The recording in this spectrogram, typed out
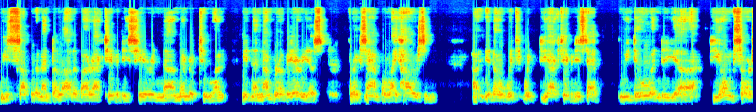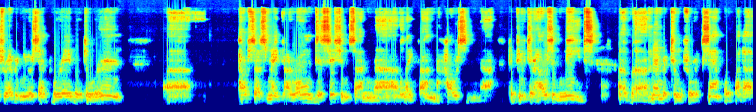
We supplement a lot of our activities here in Membertou uh, in a number of areas. For example, like housing, you know, with, with the activities that we do and the uh, the own source revenues that we're able to earn uh, helps us make our own decisions on like on housing the future housing needs of uh, Membertou, for example, but uh,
